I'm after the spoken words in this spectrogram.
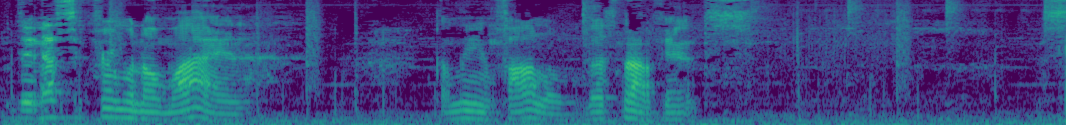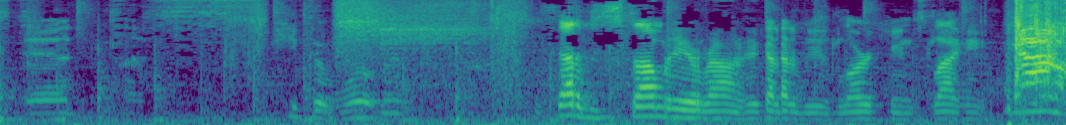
But then that's a criminal mind. I'm being followed. That's not fence. Keep it moving. There's gotta be somebody around here. Gotta be lurking, slacking. Yeah!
